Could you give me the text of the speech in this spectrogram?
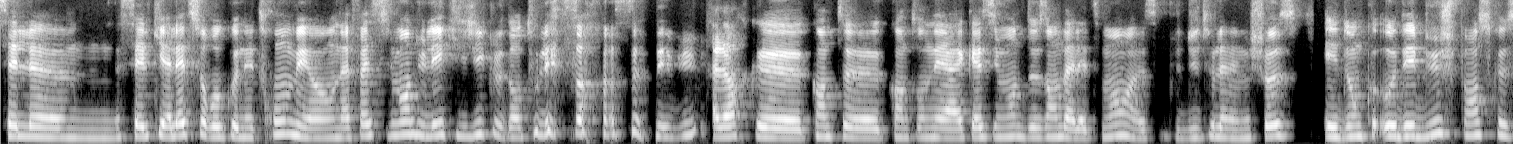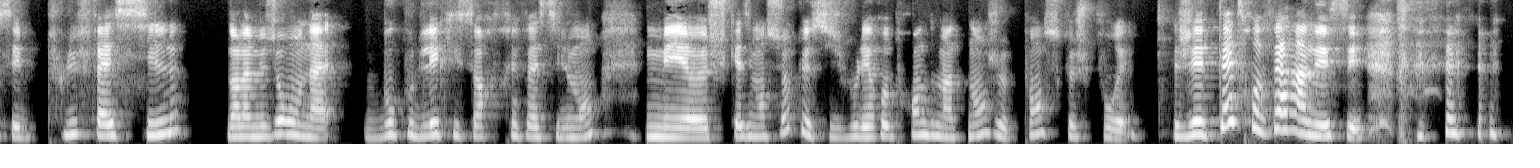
celles, euh, celles qui allaitent se reconnaîtront, mais on a facilement du lait qui gicle dans tous les sens au début. Alors que quand, euh, quand on est à quasiment deux ans d'allaitement, euh, c'est plus du tout la même chose. Et donc au début, je pense que c'est plus facile dans la mesure où on a beaucoup de lait qui sort très facilement. Mais je suis quasiment sûre que si je voulais reprendre maintenant, je pense que je pourrais. Je vais peut-être refaire un essai.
